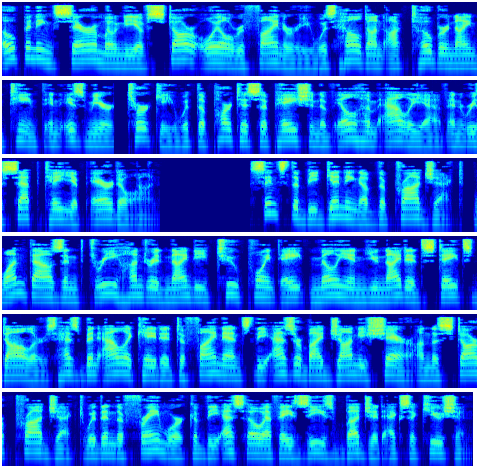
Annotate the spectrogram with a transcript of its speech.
Opening ceremony of Star Oil Refinery was held on October 19 in Izmir, Turkey with the participation of Ilham Aliyev and Recep Tayyip Erdoğan. Since the beginning of the project, 1392.8 million United States dollars has been allocated to finance the Azerbaijani share on the STAR project within the framework of the SOFAZ's budget execution.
